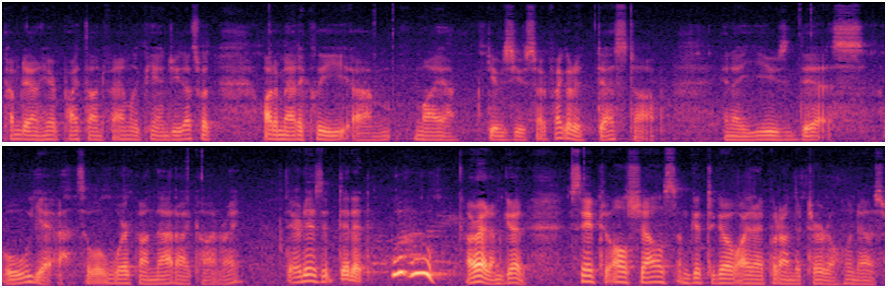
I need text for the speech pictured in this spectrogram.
come down here, Python family PNG, that's what automatically um, Maya gives you. So if I go to desktop and I use this, Oh yeah, so we'll work on that icon, right? There it is, it did it. Woohoo! All right, I'm good. Save to all shells, I'm good to go. Why did I put on the turtle? Who knows?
